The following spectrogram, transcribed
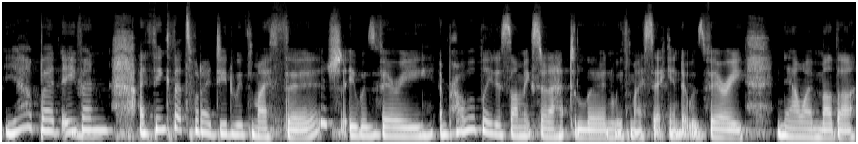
Yeah, but even I think that's what I did with my third. It was very, and probably to some extent, I had to learn with my second. It was very, now I'm mother,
